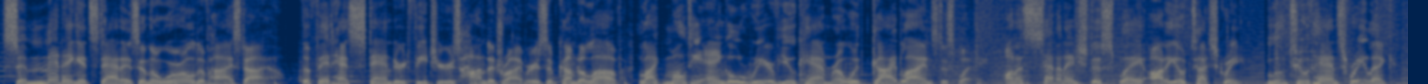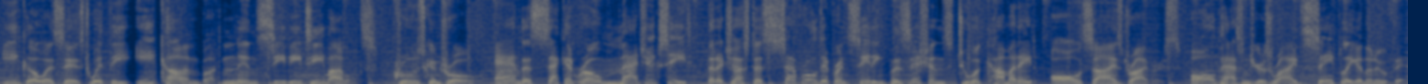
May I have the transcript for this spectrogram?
cementing its status in the world of high style. The Fit has standard features Honda drivers have come to love, like multi-angle rear-view camera with guidelines display on a 7-inch display audio touchscreen, Bluetooth hands-free link, Eco Assist with the Econ button in CVT models, cruise control, and a second-row magic seat that adjusts to several different seating positions to accommodate all size drivers. All passengers ride safely in the new Fit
